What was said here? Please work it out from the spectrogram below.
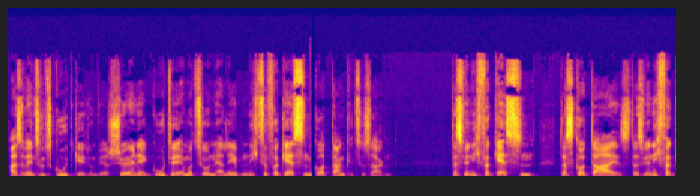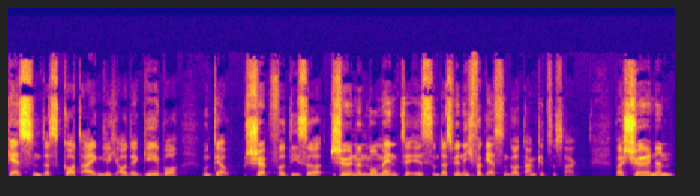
also wenn es uns gut geht und wir schöne, gute Emotionen erleben, nicht zu vergessen, Gott Danke zu sagen. Dass wir nicht vergessen, dass Gott da ist, dass wir nicht vergessen, dass Gott eigentlich auch der Geber und der Schöpfer dieser schönen Momente ist und dass wir nicht vergessen, Gott Danke zu sagen. Bei schönen,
